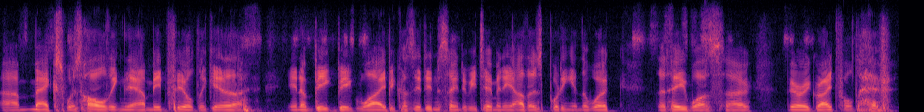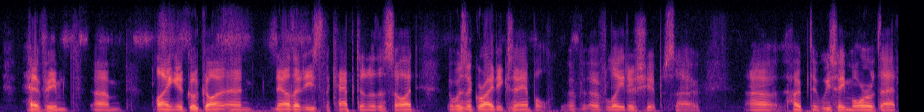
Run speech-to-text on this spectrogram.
um, Max was holding our midfield together in a big, big way because there didn't seem to be too many others putting in the work that he was. So very grateful to have have him um, playing a good guy. And now that he's the captain of the side, it was a great example of, of leadership. So uh, hope that we see more of that.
